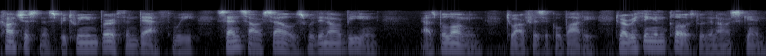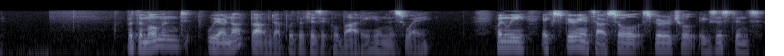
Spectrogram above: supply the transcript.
consciousness between birth and death, we sense ourselves within our being as belonging to our physical body, to everything enclosed within our skin. But the moment we are not bound up with the physical body in this way, when we experience our soul spiritual existence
